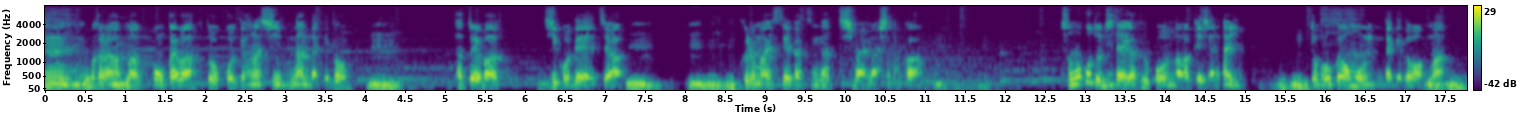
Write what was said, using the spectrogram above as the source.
うん。だから、うんまあ、今回は不登校って話なんだけど、うん。例えば、事故で、じゃあう、ん。うん。うん。車椅子生活になってしまいましたとか、うん。そのこと自体が不幸なわけじゃないうん。と僕は思うんだけど、まあう、ん。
